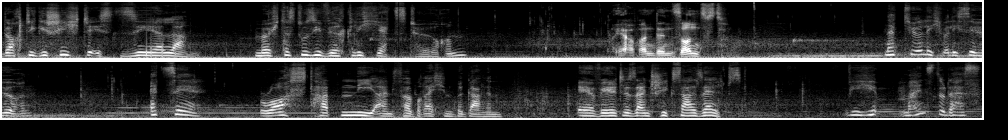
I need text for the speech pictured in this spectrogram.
Doch die Geschichte ist sehr lang. Möchtest du sie wirklich jetzt hören? Ja, wann denn sonst? Natürlich will ich sie hören. Erzähl. Rost hat nie ein Verbrechen begangen. Er wählte sein Schicksal selbst. Wie meinst du das?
